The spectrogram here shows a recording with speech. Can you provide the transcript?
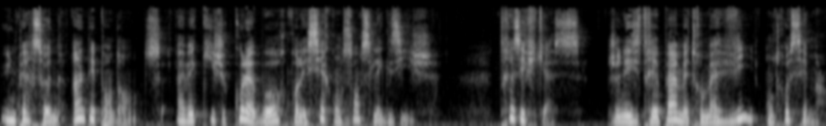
Une personne indépendante avec qui je collabore quand les circonstances l'exigent. Très efficace. Je n'hésiterai pas à mettre ma vie entre ses mains.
